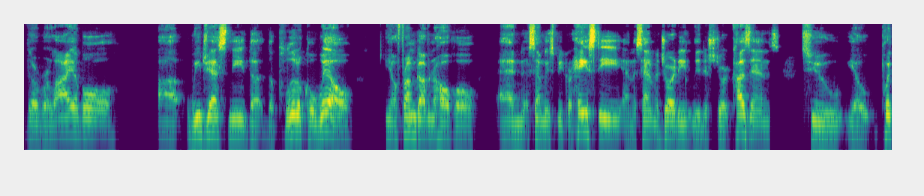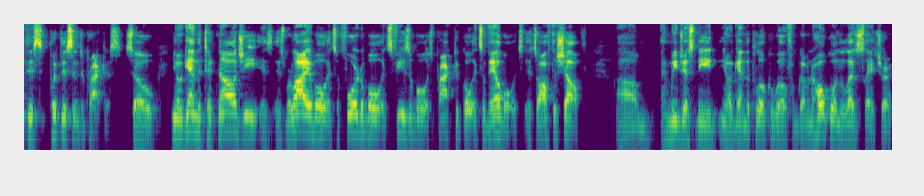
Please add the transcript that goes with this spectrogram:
they're reliable. Uh, we just need the the political will you know from governor hochul and Assembly Speaker Heastie and the Senate Majority Leader Stewart Cousins to you know put this put this into practice. So you know again, the technology is is reliable, it's affordable, it's feasible, it's practical, it's available, it's it's off the shelf. Um, and we just need, you know, again, the political will from Governor Hochul and the legislature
